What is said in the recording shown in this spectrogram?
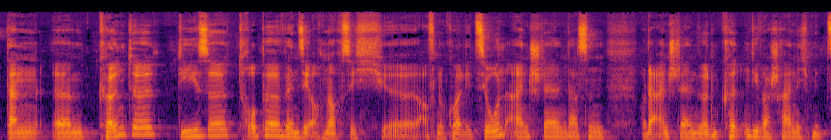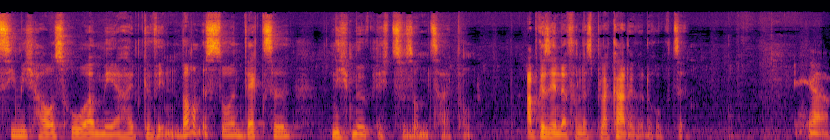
dann ähm, könnte diese Truppe, wenn sie auch noch sich äh, auf eine Koalition einstellen lassen oder einstellen würden, könnten die wahrscheinlich mit ziemlich haushoher Mehrheit gewinnen. Warum ist so ein Wechsel nicht möglich zu so einem Zeitpunkt? Abgesehen davon, dass Plakate gedruckt sind. Ja,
